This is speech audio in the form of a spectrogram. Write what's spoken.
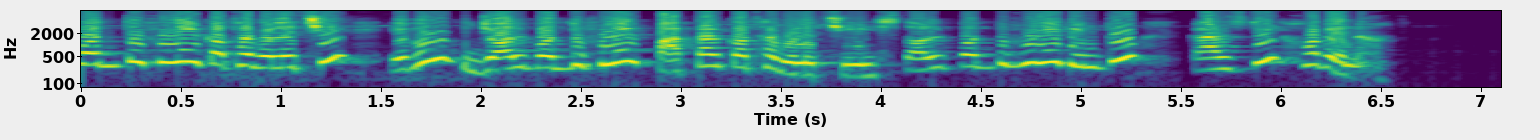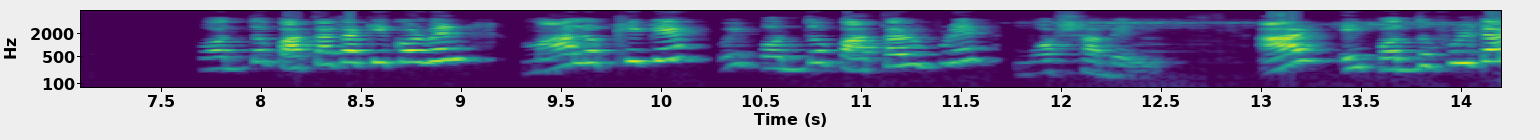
পদ্ম ফুলের কথা বলেছি এবং জল পদ্ম ফুলের পাতার কথা বলেছি। স্থল পদ্ম ফুলে কিন্তু কাজটি হবে না। পদ্ম পাতাটা কি করবেন? মা লক্ষ্মীকে ওই পদ্ম পাতার উপরে বসাবেন। আর এই পদ্ম ফুলটা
